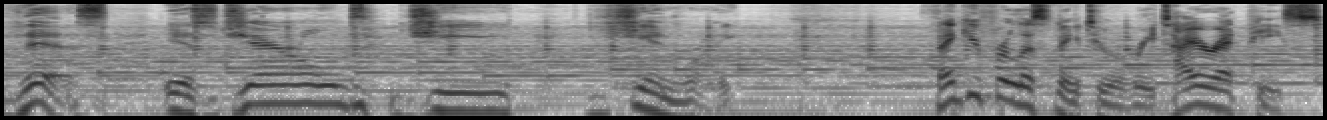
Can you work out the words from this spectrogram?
this is Gerald G. Ginwright. Thank you for listening to Retire at Peace.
